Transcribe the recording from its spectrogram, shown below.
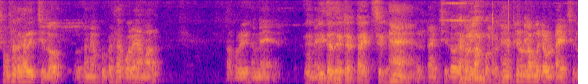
সমস্যা দেখা দিচ্ছিল ওখানে খুব ব্যথা করে আমার। তারপরে এখানে পিতা যেটা টাইট ছিল। হ্যাঁ টাইট ছিল। ফেরুলাম বলে হ্যাঁ ফেরুলাম ওইটাও টাইট ছিল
